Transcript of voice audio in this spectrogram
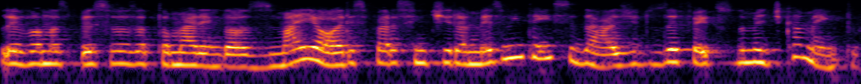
levando as pessoas a tomarem doses maiores para sentir a mesma intensidade dos efeitos do medicamento.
